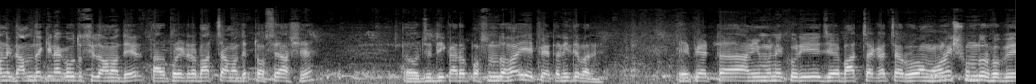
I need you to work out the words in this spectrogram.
অনেক দাম দিয়ে কিনা কবুতর ছিল আমাদের। তারপর এটার বাচ্চা আমাদের টসে আসে। তো যদি কারও পছন্দ হয়, এই পেয়ারটা নিতে পারেন। এই পেয়ারটা আমি মনে করি যে বাচ্চা কাচ্চা রং অনেক সুন্দর হবে।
